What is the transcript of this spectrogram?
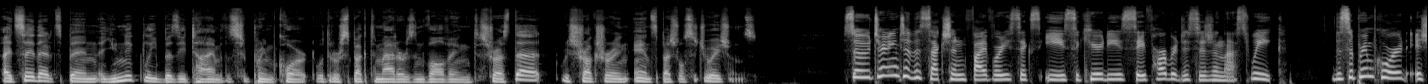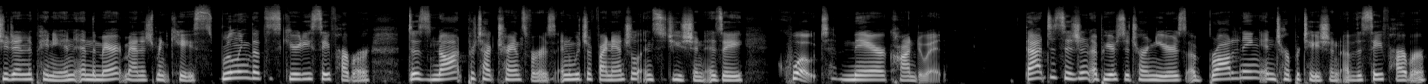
I'd say that it's been a uniquely busy time at the Supreme Court with respect to matters involving distressed debt, restructuring, and special situations. So, turning to the Section 546E Securities Safe Harbor decision last week, the Supreme Court issued an opinion in the merit management case ruling that the security safe harbor does not protect transfers in which a financial institution is a, quote, mere conduit. That decision appears to turn years of broadening interpretation of the safe harbor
